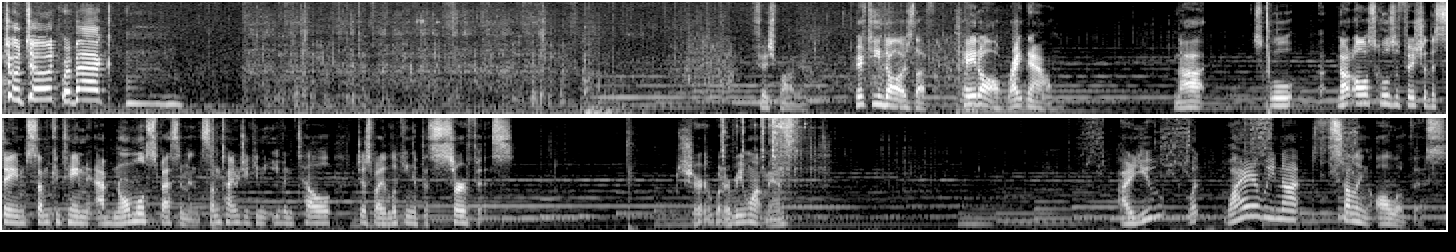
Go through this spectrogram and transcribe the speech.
Toot toot! We're back! Fishmonger. $15 left. Pay it all right now. Not school. Not all schools of fish are the same. Some contain abnormal specimens. Sometimes you can even tell just by looking at the surface. Sure, whatever you want, man. Are you what? Why are we not selling all of this?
